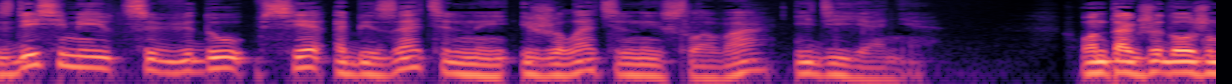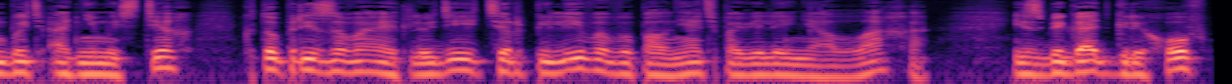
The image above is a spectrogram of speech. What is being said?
Здесь имеются в виду все обязательные и желательные слова и деяния. Он также должен быть одним из тех, кто призывает людей терпеливо выполнять повеления Аллаха, избегать грехов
